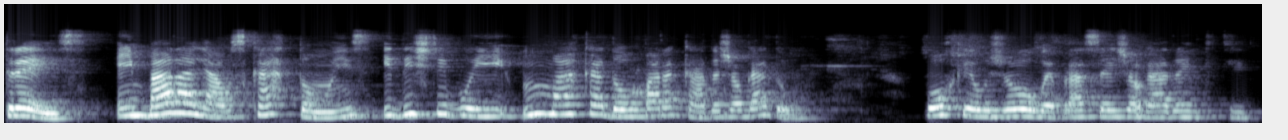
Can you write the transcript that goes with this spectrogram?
3. Embaralhar os cartões e distribuir um marcador para cada jogador. Porque o jogo é para ser jogado entre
